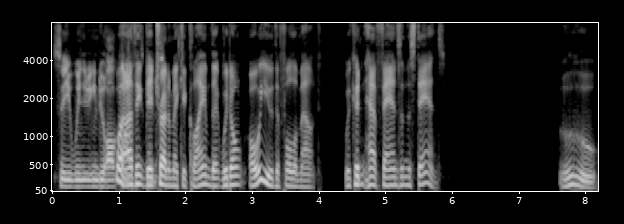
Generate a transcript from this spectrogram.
so you, you can do all. Well, I think they try to make a claim that we don't owe you the full amount. We couldn't have fans in the stands. Ooh.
